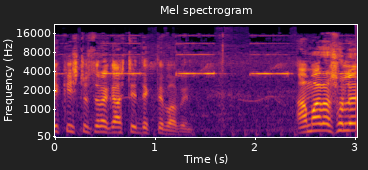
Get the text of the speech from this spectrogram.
এই কৃষ্ণচূড়া গাছটি দেখতে পাবেন। আমার আসলে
